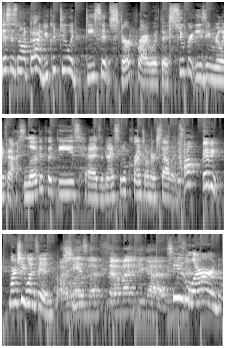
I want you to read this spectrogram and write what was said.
This is not bad. You could do a decent stir fry with this. Super easy, really fast. Love to put these as a nice little crunch on our salads. Oh, baby, Marcy wants in. I She's love that so much, you guys. She's learned.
